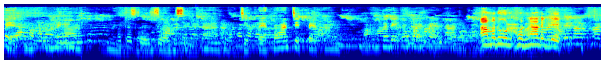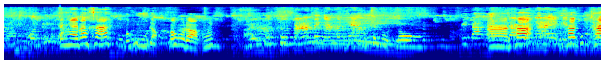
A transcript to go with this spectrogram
แปดนะคะก็จะสวยสี่ห้าหกเจ็ดแปดประมาณเจ็ดแปดอันแต่เด็กเอาไปแปดอันๆอะมาดูผลงานเด็กๆ เป็นไงบ้างคะบ่หูหรอกบ้าหูดอกอุ๊ยคือน้ำไม่งั้นมันแห้งมันจะหลุดลงอ่าถ้าถ้าถ้า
